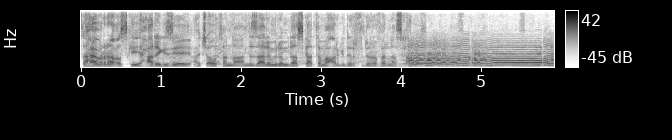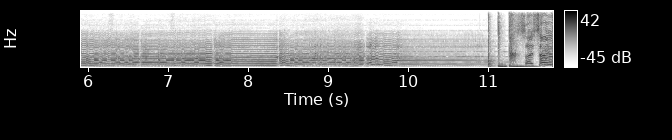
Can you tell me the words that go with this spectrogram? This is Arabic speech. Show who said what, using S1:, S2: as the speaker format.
S1: ፀሓይ ብራቕ እስኪ ሓደ ግዜ ኣጫውተና ነዛ ልምልም ዳስካ ተማዕርጊ ደርፊ ደረፈልና ስሓደ ሰይ ሰይ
